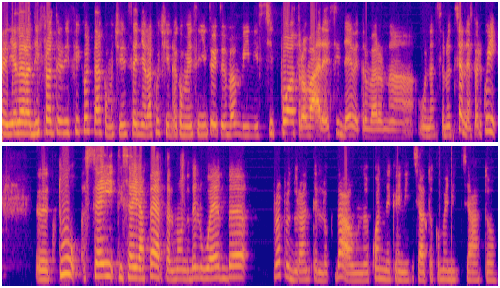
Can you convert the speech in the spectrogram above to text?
Vedi, allora di fronte alle difficoltà, come ci insegna la cucina, come insegni tu ai tuoi bambini, si può trovare, si deve trovare una, una soluzione. Per cui eh, tu sei, ti sei aperta al mondo del web proprio durante il lockdown. Quando è che hai iniziato? Come hai iniziato?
